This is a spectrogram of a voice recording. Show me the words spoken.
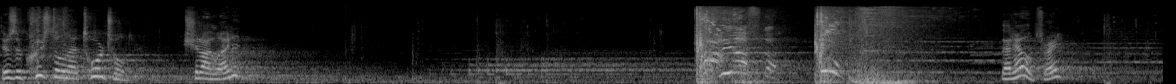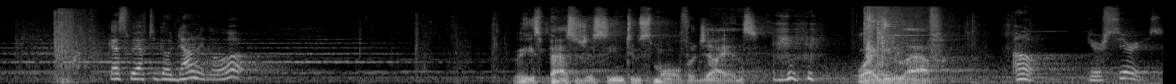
There's a crystal in that torch holder. Should I light it? That helps, right? Guess we have to go down and go up. These passages seem too small for giants. Why do you laugh? Oh, you're serious.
